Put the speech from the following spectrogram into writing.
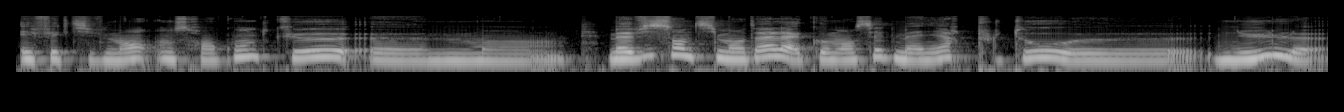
effectivement, on se rend compte que euh, mon... ma vie sentimentale a commencé de manière plutôt euh, nulle.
